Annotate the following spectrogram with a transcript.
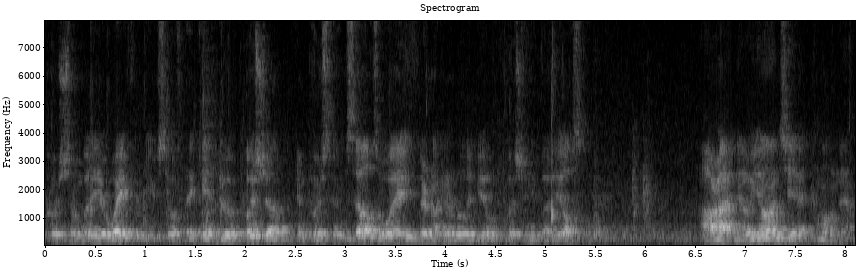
push somebody away from you. So if they can't do a push-up and push themselves away, they're not gonna really be able to push anybody else away. All right, no yawns yet, come on now.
